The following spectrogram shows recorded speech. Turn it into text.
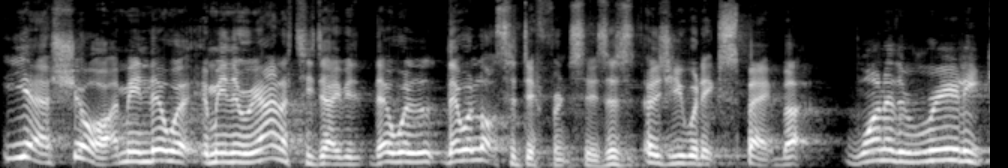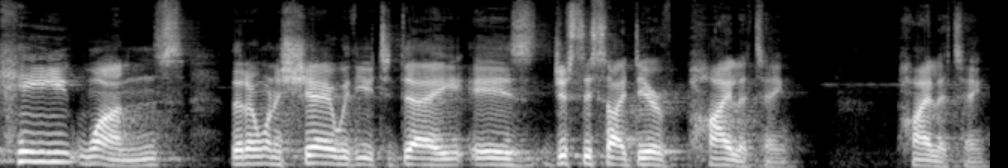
Yeah, sure. I mean, there were, I mean, the reality, David, there were, there were lots of differences, as, as you would expect. But one of the really key ones that I want to share with you today is just this idea of piloting. Piloting.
